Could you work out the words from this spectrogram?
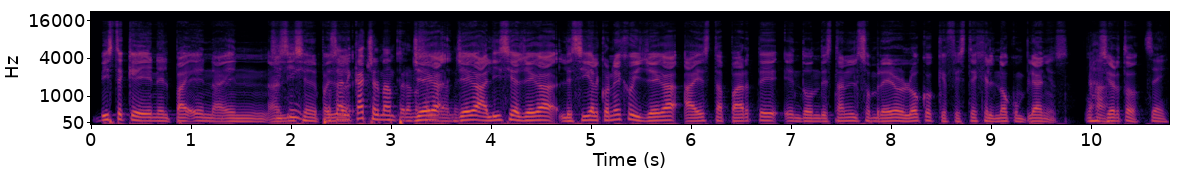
¿Viste que en el pa- en, en Sí, Alicia sí. en el O País sea, de le cacho el man, pero no llega, llega Alicia, llega, le sigue al conejo y llega a esta parte en donde está el sombrerero loco que festeja el no cumpleaños, Ajá. ¿cierto? Sí.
